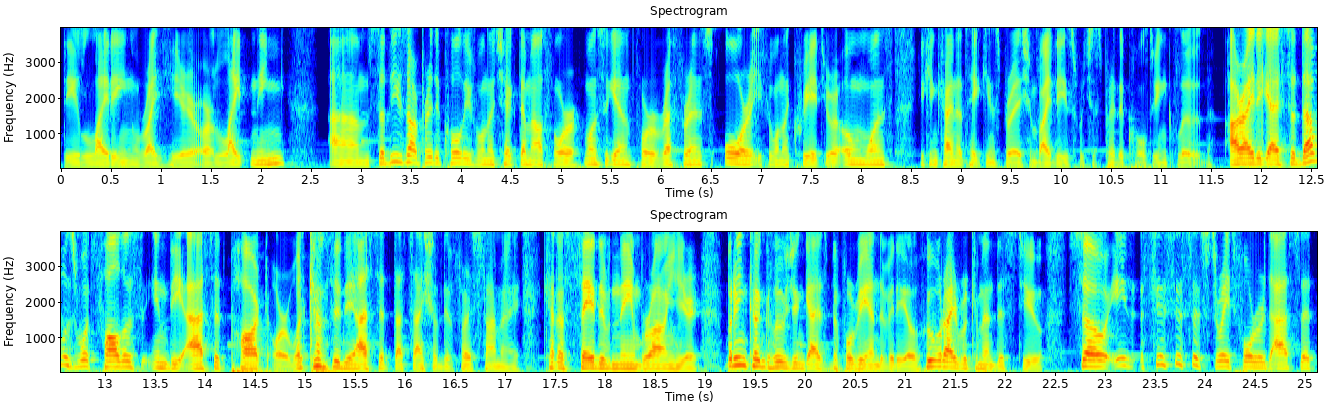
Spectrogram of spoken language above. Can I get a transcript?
the lighting right here, or lightning. Um, so these are pretty cool if you want to check them out for, once again, for reference, or if you want to create your own ones, you can kind of take inspiration by these, which is pretty cool to include. Alrighty guys, so that was what follows in the asset part, or what comes in the asset. That's actually the first time I kind of say the name wrong here. But in conclusion guys, before we end the video, who would I recommend this to? So it, since it's a straightforward asset,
